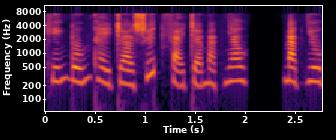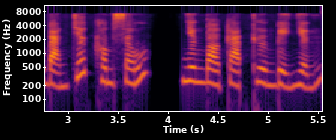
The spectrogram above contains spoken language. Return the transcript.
khiến bốn thầy trò suýt phải trở mặt nhau. Mặc dù bản chất không xấu, nhưng bò cạp thường bị những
